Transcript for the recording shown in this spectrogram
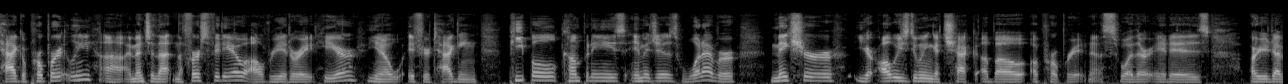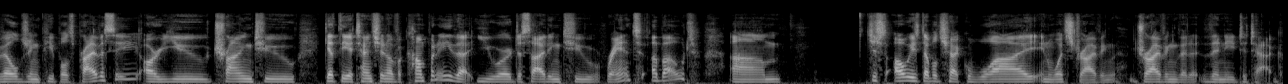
tag appropriately. Uh, I mentioned that in the first video. I'll reiterate here. You know, if you're tagging people, companies, images, whatever, make sure you're always doing a check about appropriateness, whether it is are you divulging people's privacy? Are you trying to get the attention of a company that you are deciding to rant about? Um, just always double check why and what's driving driving the, the need to tag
